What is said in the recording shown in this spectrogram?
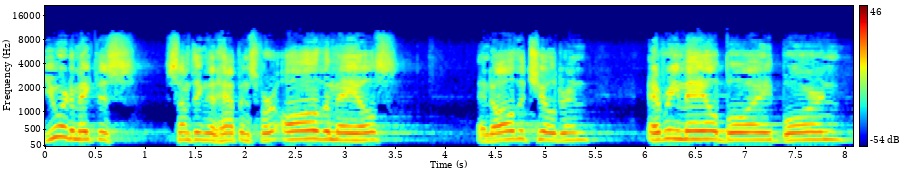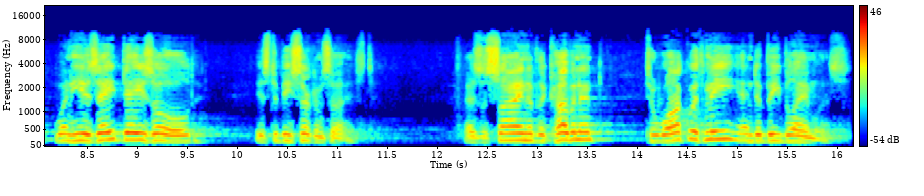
you are to make this something that happens for all the males and all the children Every male boy born when he is eight days old is to be circumcised as a sign of the covenant to walk with me and to be blameless.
